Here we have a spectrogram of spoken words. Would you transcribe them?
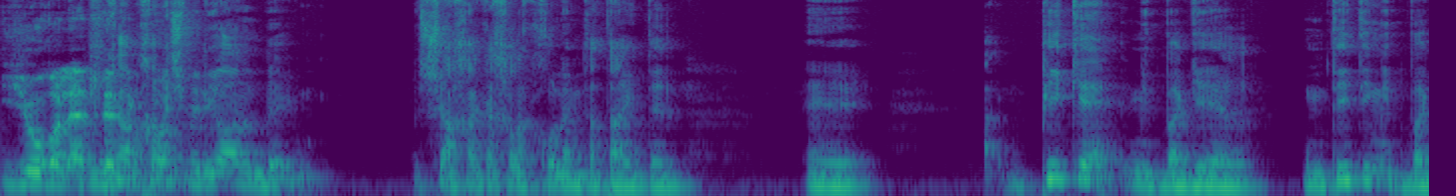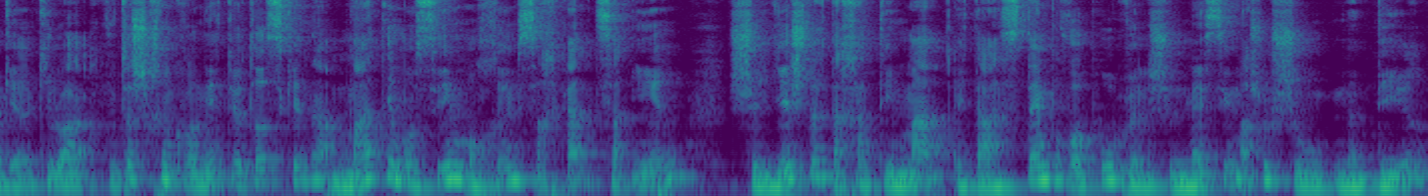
יורו לאתלטיקו. בחמש מיליון, ב- שאחר כך לקחו להם את הטייטל. אה, פיקה מתבגר, אומטיטי מתבגר, כאילו הקבוצה שלכם כבר נהיית יותר זקנה, מה אתם עושים? מוכרים שחקן צעיר שיש לו את החתימה, את ה-stamp of approval של מסי, משהו שהוא נדיר,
